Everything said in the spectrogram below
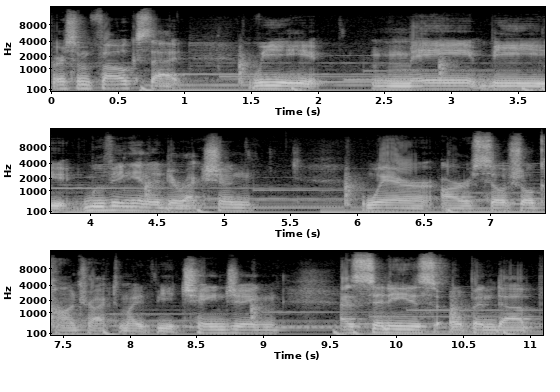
for some folks that we may be moving in a direction where our social contract might be changing as cities opened up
